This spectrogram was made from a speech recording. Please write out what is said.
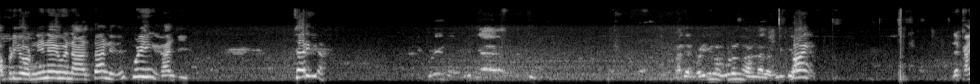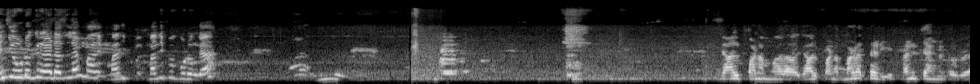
அப்படி ஒரு நினைவு நாள் தான் இது. குடிங்க கஞ்சி. சரியா? இந்த கஞ்சி கொடுக்குற இடத்துல மதிப்பு மதிப்பு கொடுங்க. யாழ்ப்பாணம் அதாவது யாழ்ப்பாணம் மடத்தடி பனிச்சாங்கன்னு சொல்ற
